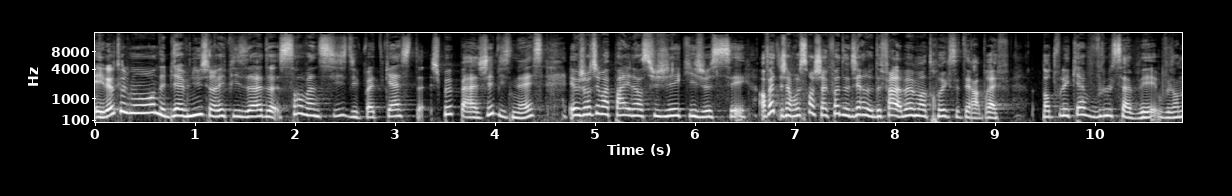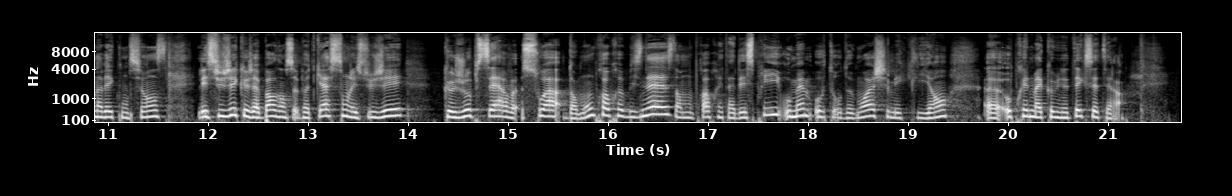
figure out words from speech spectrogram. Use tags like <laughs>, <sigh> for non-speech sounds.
Hello tout le monde et bienvenue sur l'épisode 126 du podcast Je peux pas, j'ai business. Et aujourd'hui, on va parler d'un sujet qui, je sais. En fait, j'ai l'impression à chaque fois de dire de faire la même intro, etc. Bref, dans tous les cas, vous le savez, vous en avez conscience. Les sujets que j'aborde dans ce podcast sont les sujets que j'observe soit dans mon propre business, dans mon propre état d'esprit, ou même autour de moi, chez mes clients, euh, auprès de ma communauté, etc.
